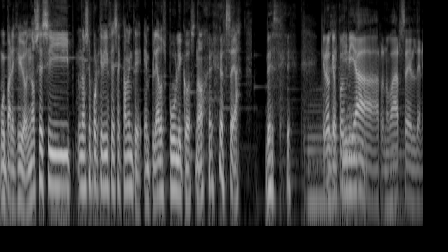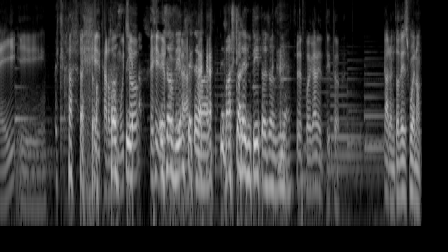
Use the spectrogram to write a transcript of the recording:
muy parecido. No sé si, no sé por qué dice exactamente empleados públicos, ¿no? o sea, desde- Creo Desde que fue un día a renovarse el DNI y, Claro. y tardó Hostia, mucho. Y Esos días "Mira, que te, va- te vas calentito esos días. se fue calentito. Claro, entonces, bueno,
